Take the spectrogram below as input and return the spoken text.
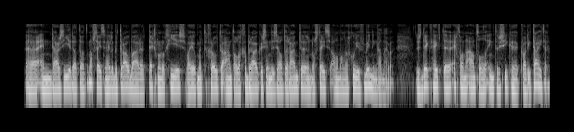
Uh, en daar zie je dat dat nog steeds een hele betrouwbare technologie is, waar je ook met grote aantallen gebruikers in dezelfde ruimte nog steeds allemaal een goede verbinding kan hebben. Dus DECT heeft uh, echt wel een aantal intrinsieke kwaliteiten.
